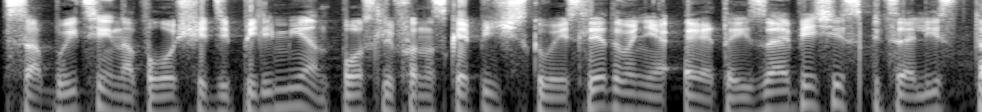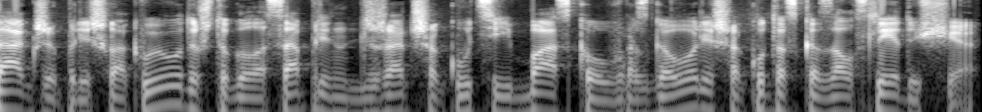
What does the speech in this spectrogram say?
событий на площади перемен. После фоноскопического исследования этой записи специалист также пришла к выводу, что голоса принадлежат Шакуте и Баскову. В разговоре Шакута сказал следующее.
